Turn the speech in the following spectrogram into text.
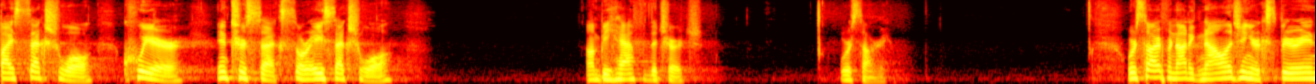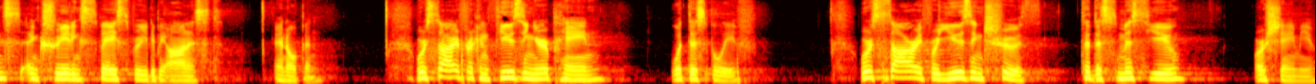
bisexual, queer, intersex, or asexual, on behalf of the church, we're sorry. We're sorry for not acknowledging your experience and creating space for you to be honest and open. We're sorry for confusing your pain with disbelief. We're sorry for using truth to dismiss you or shame you.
